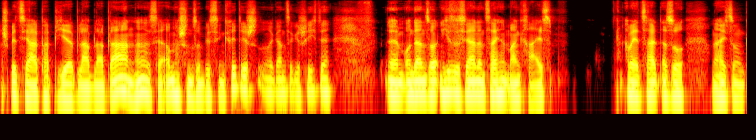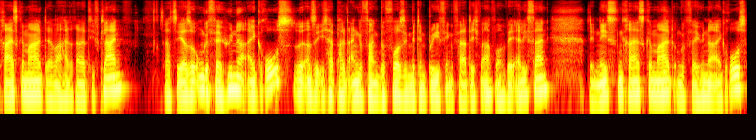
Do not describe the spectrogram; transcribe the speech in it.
Spezialpapier, bla bla bla. Ne? ist ja immer schon so ein bisschen kritisch, so eine ganze Geschichte. Ähm, und dann sollten, hieß es ja, dann zeichnet man einen Kreis. Aber jetzt halt, also, und dann habe ich so einen Kreis gemalt, der war halt relativ klein sagt sie ja so ungefähr Hühnerei groß. Also ich habe halt angefangen, bevor sie mit dem Briefing fertig war, wollen wir ehrlich sein, den nächsten Kreis gemalt, ungefähr Hühnerei groß.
